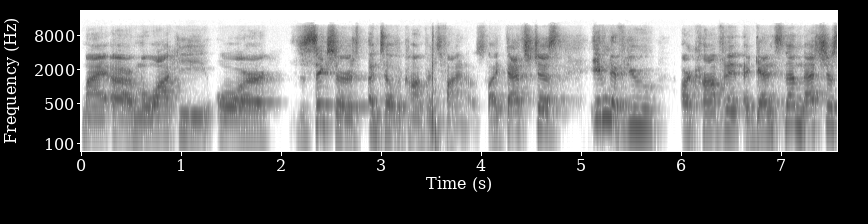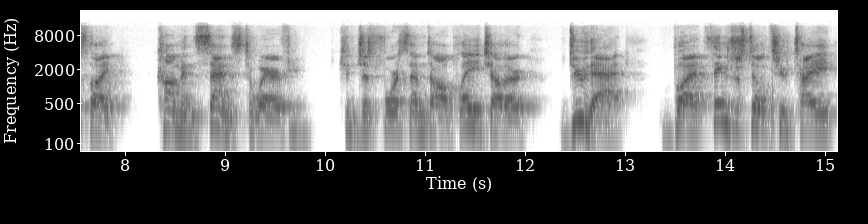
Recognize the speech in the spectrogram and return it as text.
my uh, Milwaukee, or the Sixers until the conference finals. Like that's just even if you are confident against them, that's just like common sense to where if you can just force them to all play each other, do that. But things are still too tight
